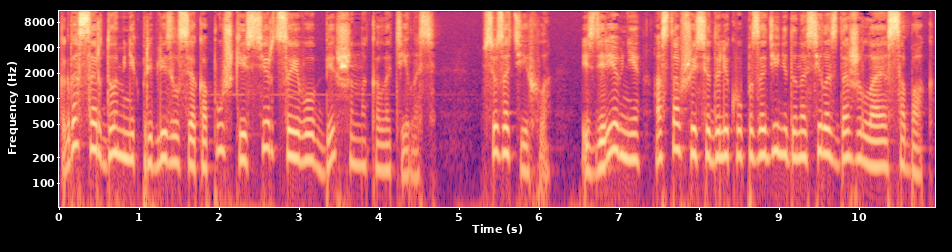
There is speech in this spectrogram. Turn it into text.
Когда сэр Доминик приблизился к опушке, сердце его бешено колотилось. Все затихло. Из деревни, оставшейся далеко позади, не доносилась даже лая собак.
